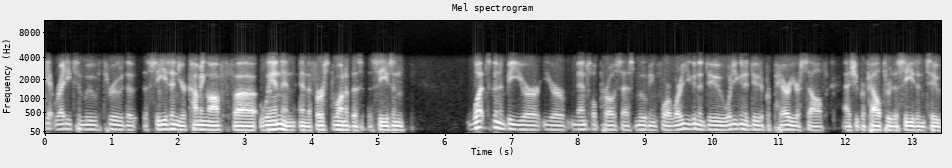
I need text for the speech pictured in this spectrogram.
get ready to move through the, the season, you're coming off uh, win and, and the first one of the, the season. What's going to be your your mental process moving forward? What are you going to do? What are you going to do to prepare yourself as you propel through the season to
